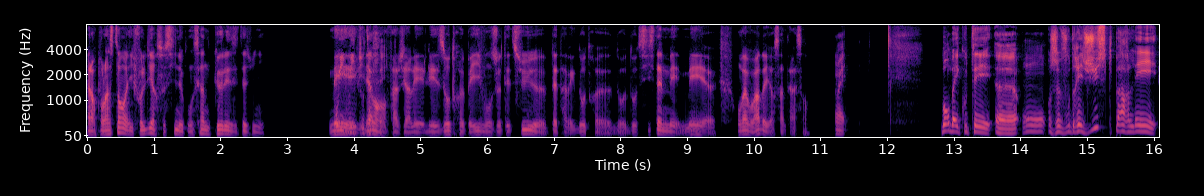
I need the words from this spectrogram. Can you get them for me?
Alors, pour l'instant, il faut le dire, ceci ne concerne que les États-Unis. Mais évidemment, enfin, les, les, autres pays vont se jeter dessus, peut-être avec d'autres d'autres systèmes, mais, mais mmh. on va voir. D'ailleurs, c'est intéressant. Ouais. Bon, bah écoutez, on, je voudrais juste parler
